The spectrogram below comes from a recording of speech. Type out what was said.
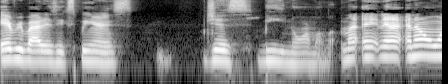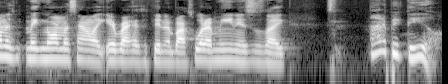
everybody's experience just be normal. And I, and I, and I don't want to make normal sound like everybody has to fit in a box. What I mean is, is like it's not a big deal.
